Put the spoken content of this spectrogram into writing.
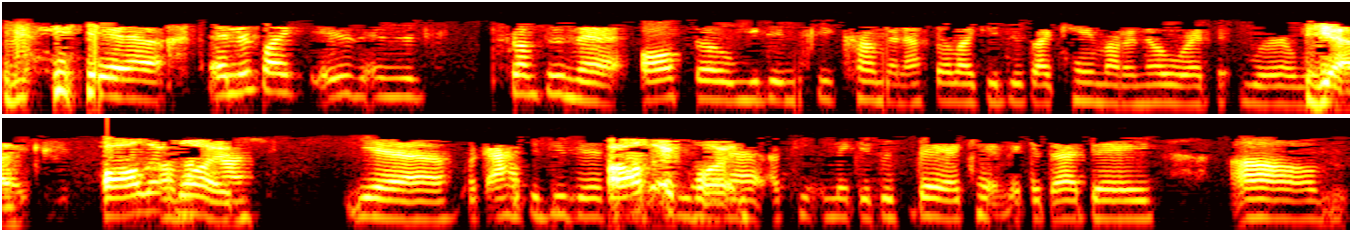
yeah. And it's like, it, and it's something that also we didn't see coming. I feel like it just like came out of nowhere where it was yes. like, all at oh once. Yeah, like I have to do this. All at once. That. I can't make it this day. I can't make it that day. Um,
